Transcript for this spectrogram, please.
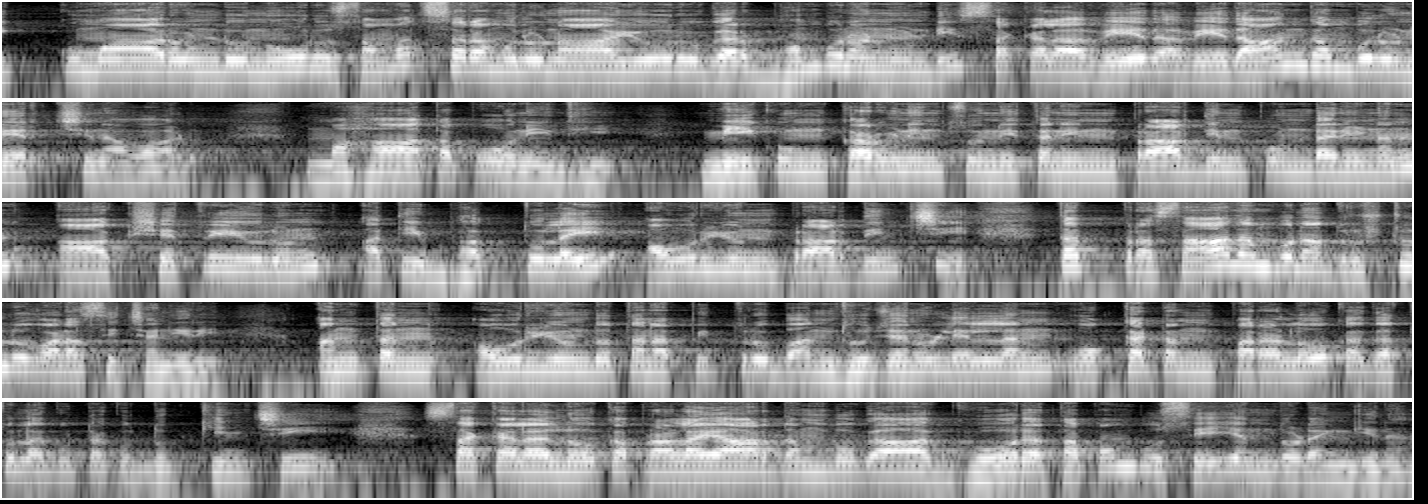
ఇక్కుమారుండు నూరు సంవత్సరములు నాయూరు గర్భంబున నుండి సకల వేద వేదాంగంబులు నేర్చినవాడు. మహాతపోనిధి మీకు కరుణించు నితనిన్ ప్రార్థింపుండనినన్ ఆ క్షత్రియులున్ అతి భక్తులై ఔర్యున్ ప్రార్థించి తత్ప్రసాదంబున దృష్టులు వడసి చనిరి. అంతన్ ఔర్యుండు తన పితృబంధుజనులెల్లన్ ఒక్కటన్ పరలోక గతులగుటకు దుఃఖించి సకల లోక ప్రళయార్దంబుగా ఘోర తపంబు సేయందొడంగిన.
